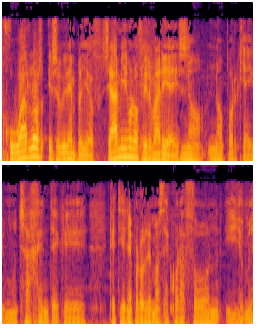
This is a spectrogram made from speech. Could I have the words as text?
jugarlos y subir en playoff. O sea, ahora mismo lo firmaríais. No, no, porque hay mucha gente que, que tiene problemas de corazón y yo me,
